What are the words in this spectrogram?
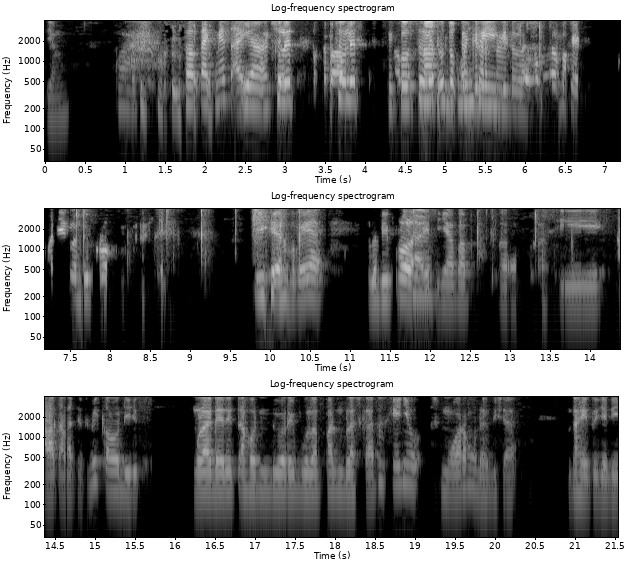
yang Wah, so teknis Iya, we could- sulit sulit sulit not untuk mencerna. gitu lah. pokoknya pakai yang lebih pro iya pokoknya lebih pro lah Hmm. intinya apa eh, si alat-alatnya tapi kalau di mulai dari tahun 2018 ke atas kayaknya semua orang udah bisa entah itu jadi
